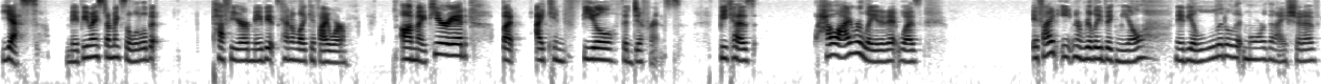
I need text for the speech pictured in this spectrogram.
yes, maybe my stomach's a little bit puffier. Maybe it's kind of like if I were on my period, but I can feel the difference because how I related it was if I'd eaten a really big meal, maybe a little bit more than I should have,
